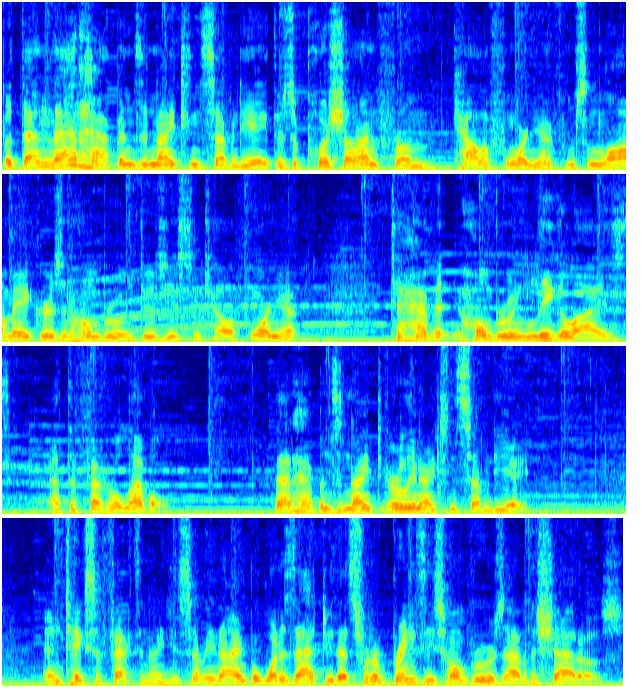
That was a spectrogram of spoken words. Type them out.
But then that happens in 1978. There's a push on from California, from some lawmakers and homebrew enthusiasts in California, to have it, homebrewing legalized at the federal level. That happens in 19, early 1978 and takes effect in 1979. But what does that do? That sort of brings these homebrewers out of the shadows.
